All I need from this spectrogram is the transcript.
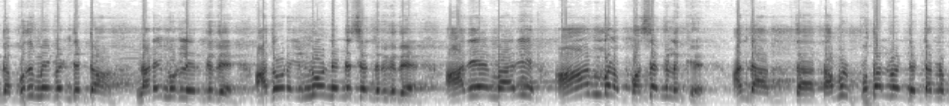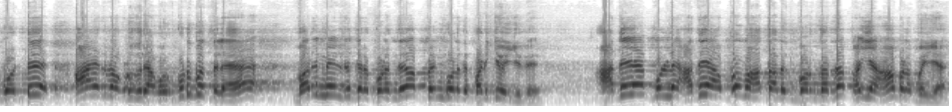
இந்த புதுமை பெண் திட்டம் நடைமுறையில் இருக்குது. அதோட இன்னொன்று என்ன சேர்ந்துருக்குது? அதே மாதிரி ஆம்பளை பசங்களுக்கு அந்த த- தமிழ் புதல்வன் திட்டம்னு போட்டு ஆயிரம் ரூபாய் கொடுக்குறாங்க. ஒரு குடும்பத்தில் வறுமையில் இருக்கிற குழந்தை தான் பெண் குழந்தை படிக்க வைக்குது. அதே புள்ள அதே அப்பா ஆத்தாளுக்கு பிறந்தா பையன் ஆம்பளை பையன்.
